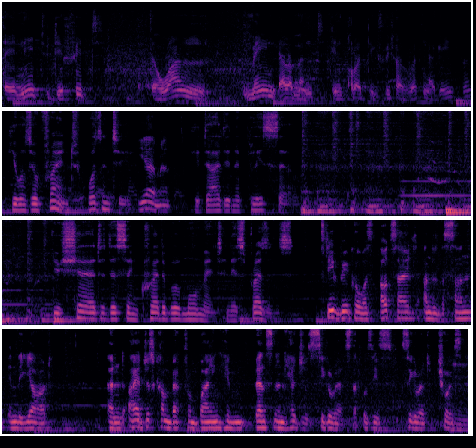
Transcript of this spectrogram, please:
They need to defeat the one main element in politics which was working against them. He was your friend, wasn't he? Yeah, man. He died in a police cell. You shared this incredible moment in his presence. Steve Biko was outside under the sun in the yard, and I had just come back from buying him Benson and Hedges cigarettes. That was his cigarette of choice. Mm.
